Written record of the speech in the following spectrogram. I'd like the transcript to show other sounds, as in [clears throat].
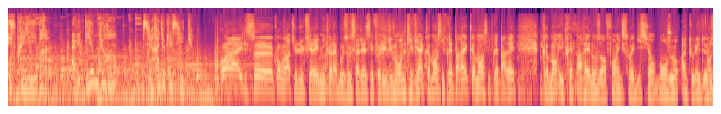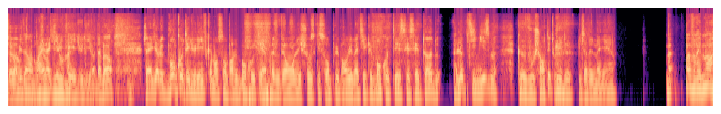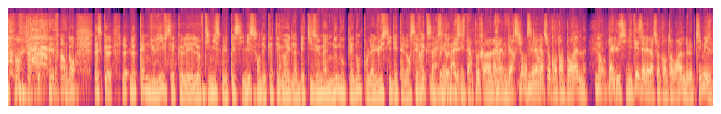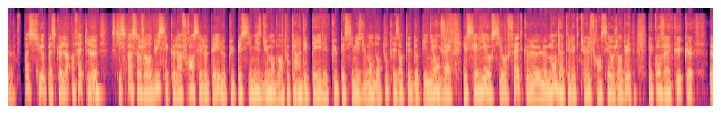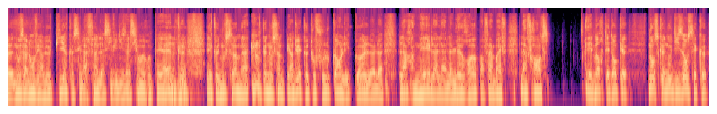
Esprit libre avec Guillaume Durand sur Radio Classique. Voilà, il se congratule, Luc Ferry, Nicolas Bouzou, Sagesse et Folie du Monde qui vient. Comment s'y préparer Comment s'y préparer Comment y préparer nos enfants XO Édition Bonjour à tous les deux. Nous allons évidemment parler d'actualité et du livre. D'abord, j'allais dire le bon côté du livre. Commençons par le bon côté. Après, nous verrons les choses qui sont plus problématiques. Le bon côté, c'est cette ode à l'optimisme que vous chantez tous les [clears throat] deux, d'une certaine manière. Bah, pas vraiment. [laughs] Pardon. Parce que le, thème du livre, c'est que l'optimisme et le pessimisme sont des catégories de la bêtise humaine. Nous, nous plaidons pour la lucidité. Alors, c'est vrai que ça bah, peut donner... Bah, c'est un peu quand même la même version. C'est la version contemporaine. Non. La lucidité, c'est la version contemporaine de l'optimisme. Pas sûr, parce que là, en fait, le, ce qui se passe aujourd'hui, c'est que la France est le pays le plus pessimiste du monde, ou en tout cas un des pays les plus pessimistes du monde dans toutes les enquêtes d'opinion. Exact. Et c'est lié aussi au fait que le, le monde intellectuel français aujourd'hui est, est, convaincu que euh, nous allons vers le pire que c'est la fin de la civilisation européenne, que, mhm. et que nous sommes [clears throat] que nous sommes perdus et que tout fout le camp, l'école, l'armée, l'Europe, enfin bref, la France est morte. Et donc, euh, non, ce que nous disons, c'est que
